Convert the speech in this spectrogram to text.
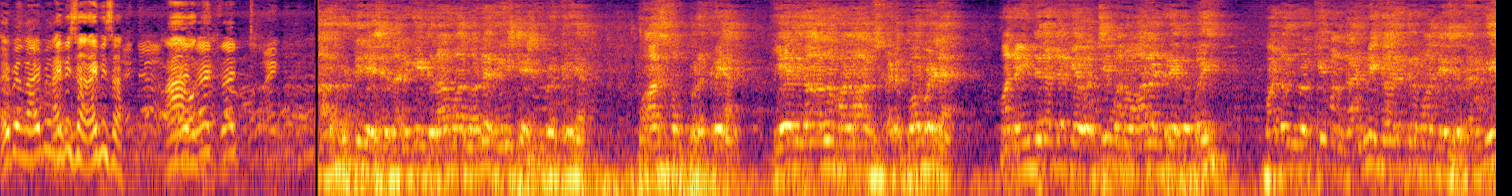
అయిపోయింది అయిపోయింది సార్ అయిపోయింది సార్ అభివృద్ధి చేసేదానికి గ్రామాల్లోనే రిజిస్ట్రేషన్ ప్రక్రియ పాస్బుక్ ప్రక్రియ ఏది కావాలో మన వాళ్ళ పోబడలే మన ఇంటి దగ్గరికే వచ్చి మనం వాలంటీర్తో పోయి బటన్ నొక్కి మనకు అన్ని కార్యక్రమాలు చేసేదానికి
